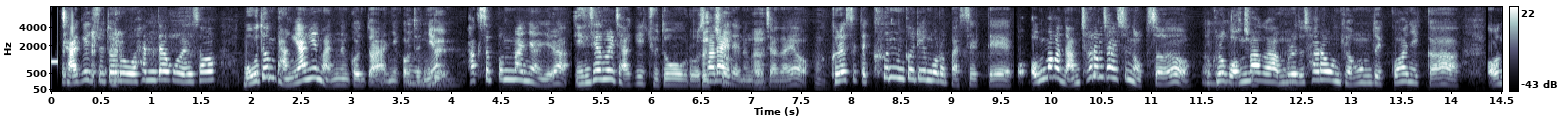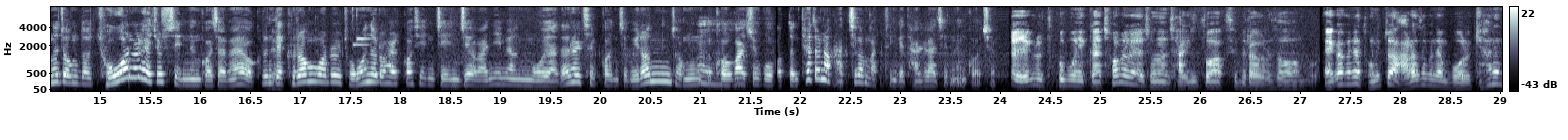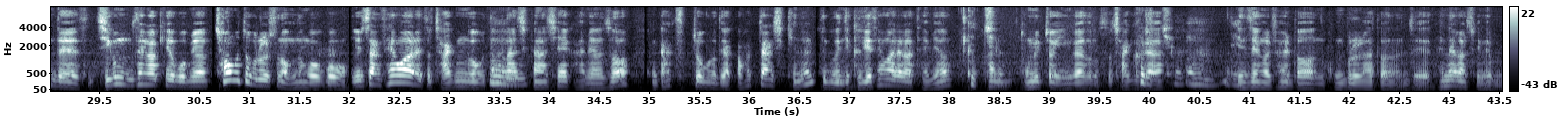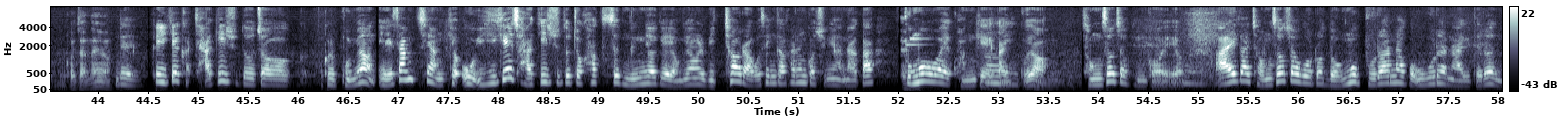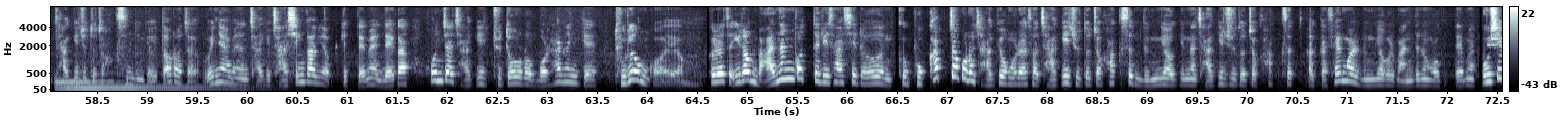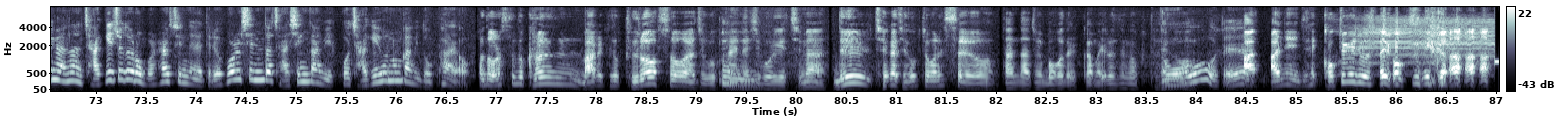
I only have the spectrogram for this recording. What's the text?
자기 주도로 한다고 해서 모든 방향이 맞는 건또 아니거든요. 음, 네. 학습뿐만이 아니라 인생을 자기 주도로 그렇죠. 살아야 되는 네. 거잖아요. 음. 그랬을 때 큰 그림으로 봤을 때 어, 엄마가 남처럼 살 수는 없어요. 음, 그리고 그렇죠. 엄마가 아무래도 살아온 경험도 있고 하니까 어느 정도 조언을 해줄 수 있는 거잖아요. 그런데 네. 그런 거를 조언으로 할 것인지 이제 아니면 뭐 야단을 칠 건지 뭐 이런 정 음. 거 가지고 어떤 태도나 가치관 같은 게 달라지는 거죠. 그러니까 얘기를 듣고 보니까 처음에 그냥 저는 자기주도 학습이라 그래서 뭐 애가 그냥 독립적으로 알아서 그냥 뭐 이렇게 하는데 지금 생각해 보면 처음부터 그럴 수는 없는 거고 일상 생활에서 작은 거부터 음. 하나씩 하나씩 해 가면서 그러니까 학습적으로도 약간 확장시키는 그리고 이제 그게 생활화가 되면. 한 독립적 인간으로서 자기가 그렇죠. 음, 네. 인생을 살던 공부를 하던 이제 해나갈 수 있는 거잖아요. 네. 그 이게 가- 자기 주도적을 보면 예상치 않게 오 이게 자기 주도적 학습 능력에 영향을 미쳐라고 생각하는 것 중에 하나가 네. 부모와의 관계가 음. 있고요. 음. 정서적인 거예요. 음. 아이가 정서적으로 너무 불안하고 우울한 아이들은 자기 주도적 학습 능력이 떨어져요. 왜냐하면 자기 자신감이 없기 때문에 내가 혼자 자기 주도로 뭘 하는 게 두려운 거예요. 음. 그래서 이런 많은 것들이 사실은 그 복합적으로 작용을 해서 자기 주도적 학습 능력이나 자기 주도적 학습, 그러니까 생활 능력을 만드는 거기 때문에 보시면은 자기 주도로 뭘 할 수 있는 애들이 훨씬 더 자신감이 있고 자기 효능감이 높아요. 저도 어렸을 때도 그런 말을 계속 들었어가지고 그랬는지 음. 모르겠지만 늘 제가 제 걱정을 했어요. 난 나중에 뭐가 될까 막 이런 생각부터 해서 오, 네. 아, 아니 이제 걱정해주는 사람이 없으니까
